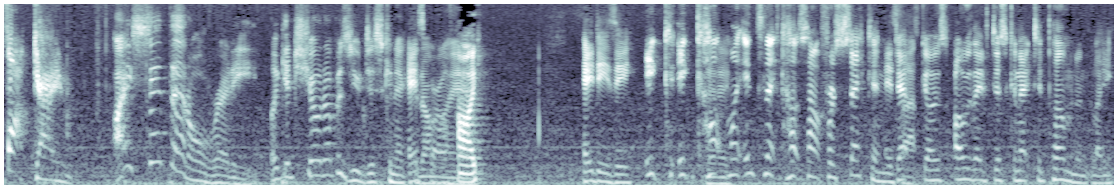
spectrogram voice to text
fuck, game? I said that already. Like it showed up as you disconnected Hey, on my. Hi. Hey, DZ. It, it cut. Hey. My internet cuts out for a second. Is Depth that- goes, oh, they've disconnected permanently.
